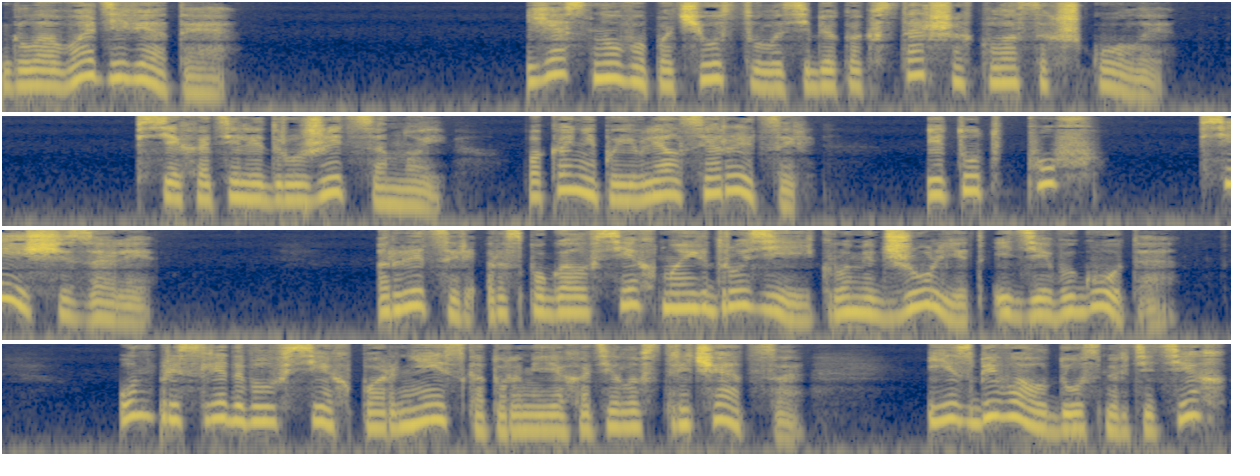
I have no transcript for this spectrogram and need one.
Глава девятая. Я снова почувствовала себя как в старших классах школы. Все хотели дружить со мной, пока не появлялся рыцарь, и тут пуф, все исчезали. Рыцарь распугал всех моих друзей, кроме Джульет и Девы Гота. Он преследовал всех парней, с которыми я хотела встречаться, и избивал до смерти тех,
